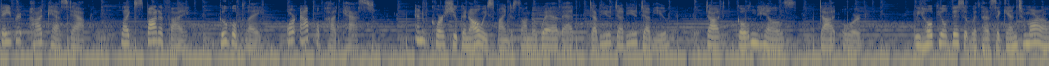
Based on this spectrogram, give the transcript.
favorite podcast app like Spotify, Google Play, or Apple Podcast. And of course, you can always find us on the web at www.goldenhills.org. We hope you'll visit with us again tomorrow.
